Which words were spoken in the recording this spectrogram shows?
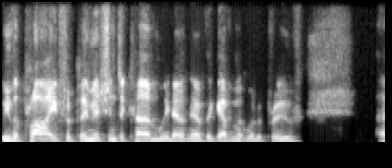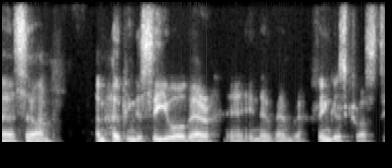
We've applied for permission to come. We don't know if the government will approve. Uh, so I'm I'm hoping to see you all there uh, in November. Fingers crossed.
